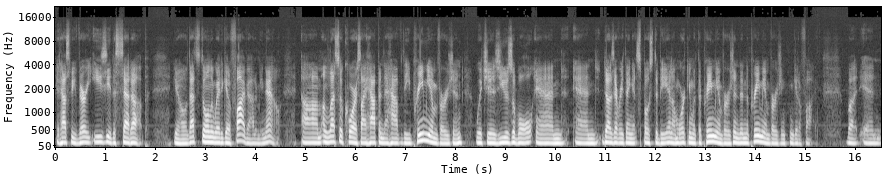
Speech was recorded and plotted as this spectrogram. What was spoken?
it has to be very easy to set up. You know, that's the only way to get a five out of me now. Um, unless, of course, I happen to have the premium version, which is usable and and does everything it's supposed to be, and I'm working with the premium version, then the premium version can get a five. But and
